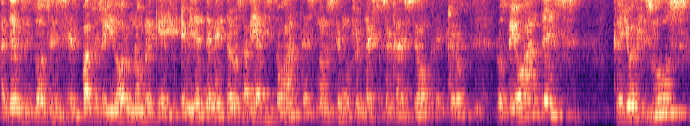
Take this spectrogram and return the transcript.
Ahí tenemos entonces el falso seguidor, un hombre que evidentemente los había visto antes. No sé mucho el texto acerca de este hombre, pero los vio antes, creyó en Jesús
